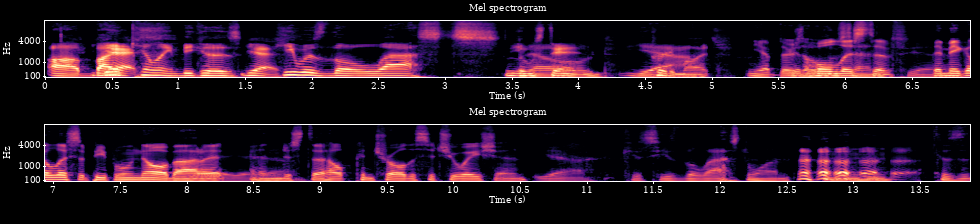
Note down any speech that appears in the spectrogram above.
uh, by Yes. killing because Yes. he was the last you Loose know, end, yeah, pretty much. Yep, there's Yeah, a whole list end, of. yeah. They make a list of people who know about Yeah, it, yeah, and yeah. just to help control the situation, Yeah, because he's the last one. because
